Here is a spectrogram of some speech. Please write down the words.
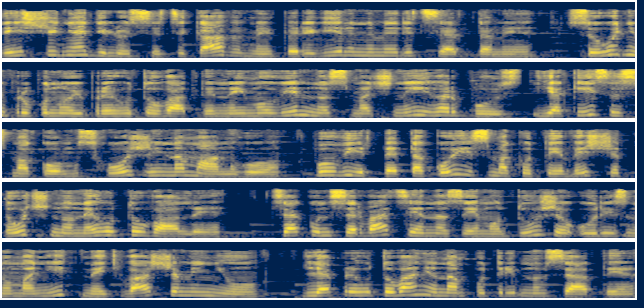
де щодня ділюся цікавими перевіреними рецептами. Сьогодні пропоную приготувати неймовірно смачний гарбуз, який за смаком схожий на манго. Повірте, такої смакоти ви ще точно не готували. Ця консервація на зиму дуже урізноманітнить ваше меню. Для приготування нам потрібно взяти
